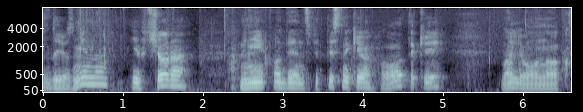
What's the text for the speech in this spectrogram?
здаю зміну. І вчора мені один з підписників отакий малюнок.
